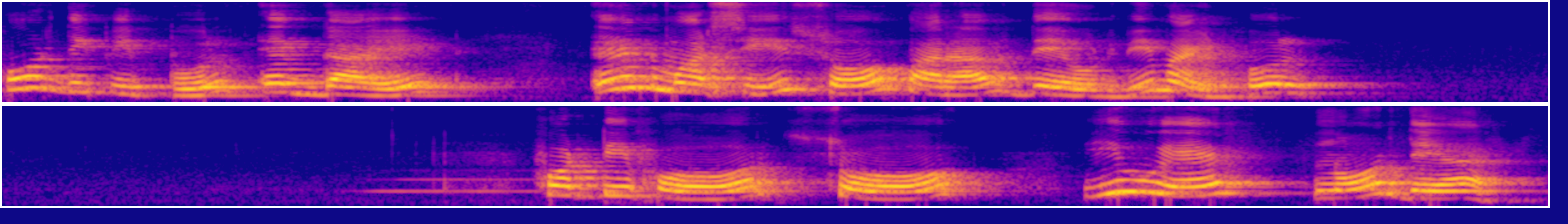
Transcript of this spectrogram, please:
for the people, a guide and mercy, so perhaps they would be mindful. 44. So you were not there,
